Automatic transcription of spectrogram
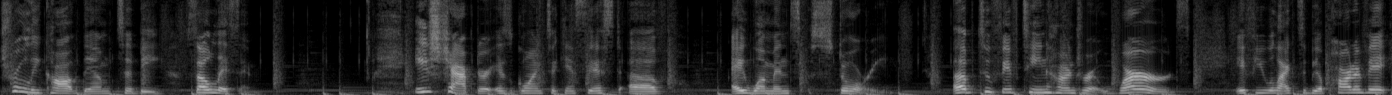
truly called them to be. So listen. Each chapter is going to consist of a woman's story up to 1500 words. If you would like to be a part of it,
